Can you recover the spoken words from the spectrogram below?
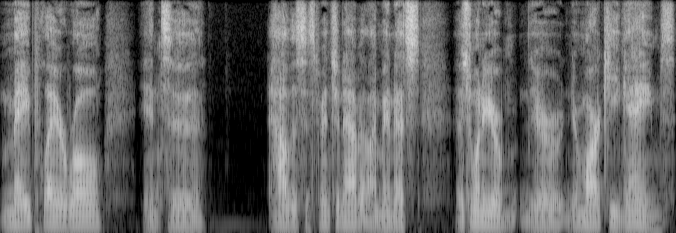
may play a role into how the suspension happened? I mean, that's that's one of your your your marquee games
